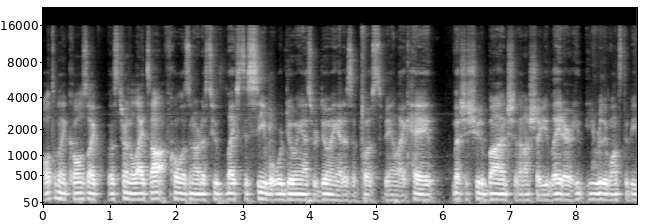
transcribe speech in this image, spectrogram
Ultimately cole's like let's turn the lights off. Cole is an artist who likes to see what we're doing as we're doing it as opposed to being like hey let's just shoot a bunch and then I'll show you later. He, he really wants to be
